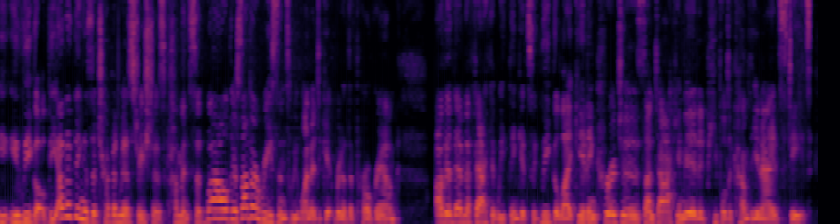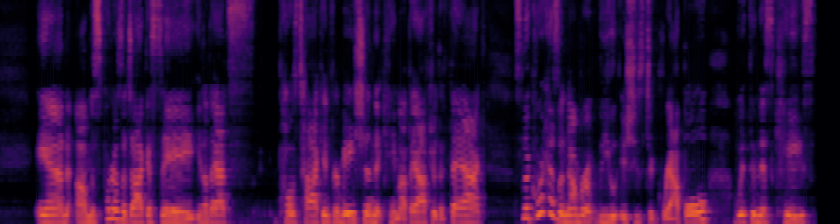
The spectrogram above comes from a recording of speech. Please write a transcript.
illegal. The other thing is the Trump administration has come and said, well, there's other reasons we wanted to get rid of the program other than the fact that we think it's illegal. Like it encourages undocumented people to come to the United States. And um, the supporters of DACA say, you know, that's post hoc information that came up after the fact. So the court has a number of legal issues to grapple with in this case,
